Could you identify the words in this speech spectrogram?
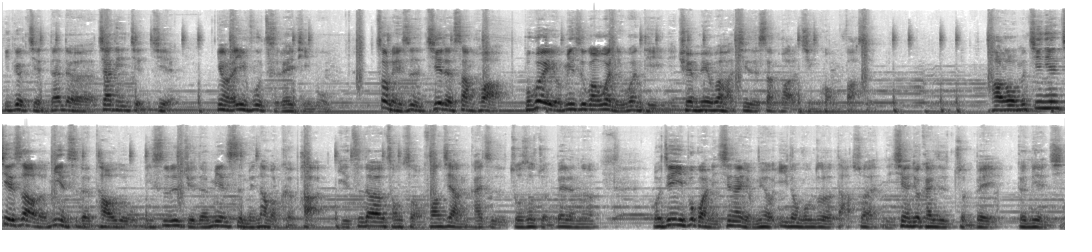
一个简单的家庭简介，用来应付此类题目。重点是接得上话，不会有面试官问你问题，你却没有办法接得上话的情况发生。好了，我们今天介绍了面试的套路，你是不是觉得面试没那么可怕，也知道要从什么方向开始着手准备了呢？我建议，不管你现在有没有异动工作的打算，你现在就开始准备跟练习。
